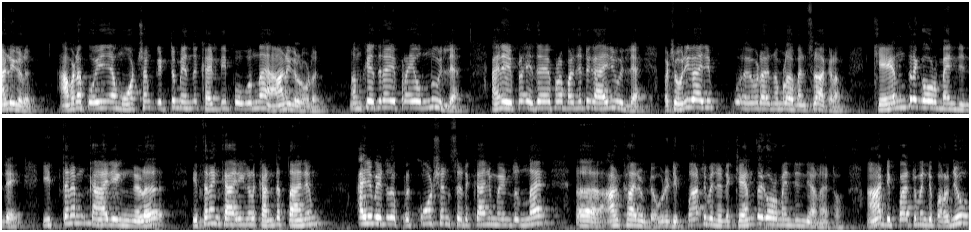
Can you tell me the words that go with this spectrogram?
ആളുകൾ അവിടെ പോയി ഞാൻ മോക്ഷം കിട്ടുമെന്ന് കരുതി പോകുന്ന ആളുകളോട് നമുക്ക് എതിരഭിപ്രായം ഒന്നുമില്ല. അങ്ങനെ എതിരഭിപ്രായം പറഞ്ഞിട്ട് കാര്യമില്ല പക്ഷെ ഒരു കാര്യം ഇവിടെ നമ്മൾ മനസ്സിലാക്കണം. കേന്ദ്ര ഗവൺമെന്റിന്റെ ഇത്തരം കാര്യങ്ങൾ ഇത്തരം കാര്യങ്ങൾ കണ്ടെത്താനും അതിന് വേണ്ടുന്ന പ്രിക്കോഷൻസ് എടുക്കാനും വേണ്ടുന്ന ആൾക്കാരുണ്ട്. ഒരു ഡിപ്പാർട്ട്മെന്റ് ഉണ്ട്. കേന്ദ്ര ഗവൺമെന്റിന്റെയാണ് കേട്ടോ. ആ ഡിപ്പാർട്ട്മെന്റ് പറഞ്ഞു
